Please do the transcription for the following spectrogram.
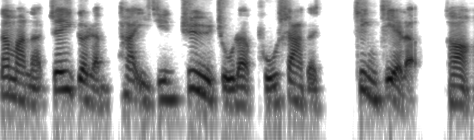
那么呢这个人他已经具足了菩萨的境界了啊！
